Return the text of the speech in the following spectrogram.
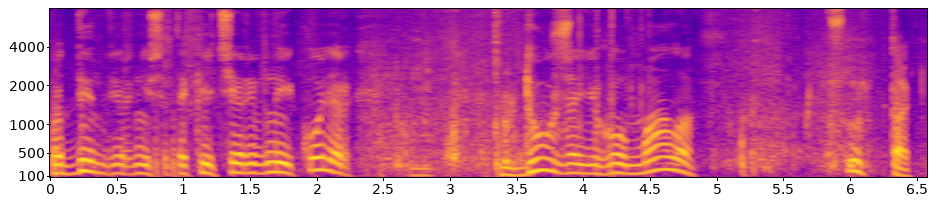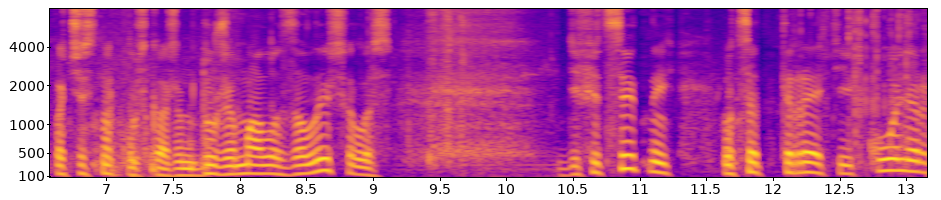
один вірніше такий чарівний колір. Дуже його мало ну, так, по чесноку, скажімо, дуже мало залишилось. Дефіцитний. Оце третій колір.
